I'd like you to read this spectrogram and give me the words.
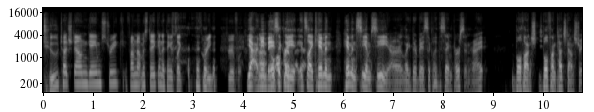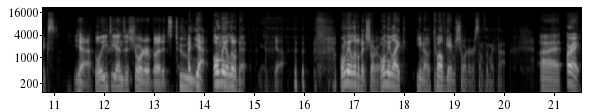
two touchdown game streak, if I'm not mistaken. I think it's like three three or four. Yeah, I mean uh, basically it's like him and him and CMC are like they're basically the same person, right? Both on both on touchdown streaks. Yeah, well ETN's is shorter, but it's two. Uh, yeah, only a little bit. Yeah, only a little bit shorter. Only like you know twelve games shorter or something like that. Uh, all right,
